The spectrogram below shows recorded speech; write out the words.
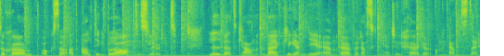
Så skönt också att allt gick bra till slut. Livet kan verkligen ge en överraskningar till höger och vänster.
